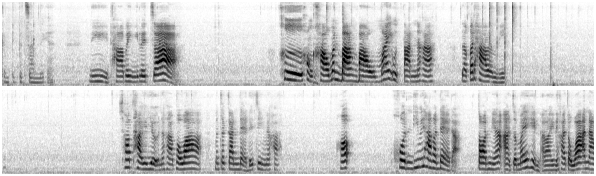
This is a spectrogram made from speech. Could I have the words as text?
กันเป็นประจำเลยค่ะนี่ทาไปอย่างนี้เลยจ้า คือของเขามันบางเบาไม่อุดตันนะคะ แล้วก็ทาแบบนี้ ชอบทาเยอะๆนะคะ เพราะว่ามันจะกันแดดได้จริงนะคะ เพราะคนที่ไม่ทากันแดดอะ ตอนเนี้ยอาจจะไม่เห็นอะไรนะคะ แต่ว่าอนา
